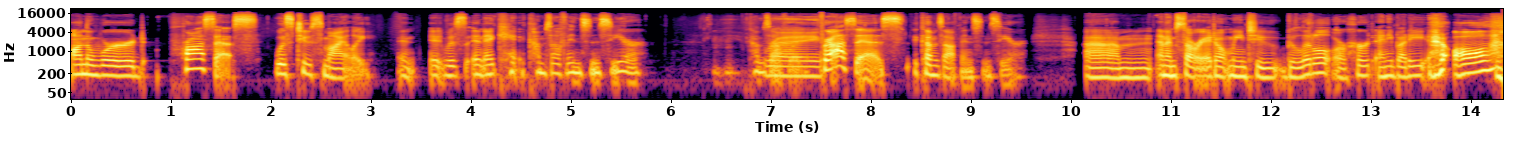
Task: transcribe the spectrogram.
on the word process was too smiley and it was and it, it comes off insincere. It comes off like process it comes off insincere um, and I'm sorry, I don't mean to belittle or hurt anybody at all.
